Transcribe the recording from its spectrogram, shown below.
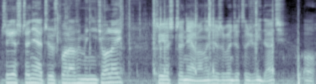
czy jeszcze nie, czy już pora wymienić olej, czy jeszcze nie. Mam nadzieję, że będzie coś widać. O.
